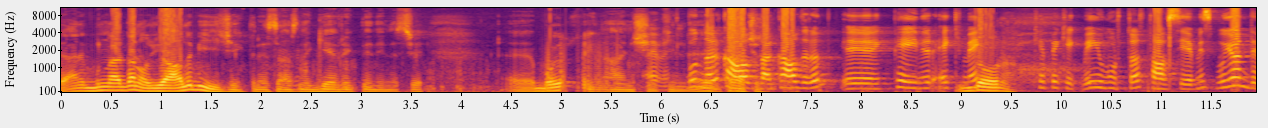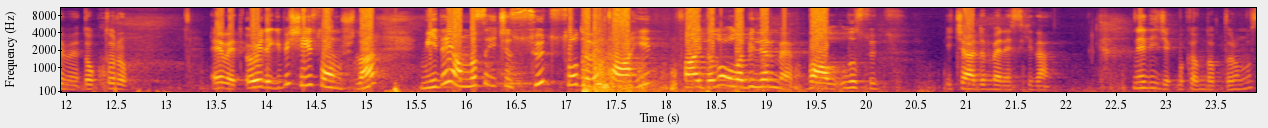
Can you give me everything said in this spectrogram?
yani bunlardan o yağlı bir yiyecektir esasında gevrek dediğiniz şey. Eee boyoz da yine aynı Evet. şekilde. Bunları Parça- kahvaltıdan kaldırın. Ee, peynir, ekmek, Doğru. kepek ekmeği, yumurta tavsiyemiz bu yönde mi doktorum? Evet öyle gibi şey sormuşlar. Mide yanması için süt, soda ve tahin faydalı olabilir mi? Ballı süt içerdim ben eskiden. Ne diyecek bakalım doktorumuz?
